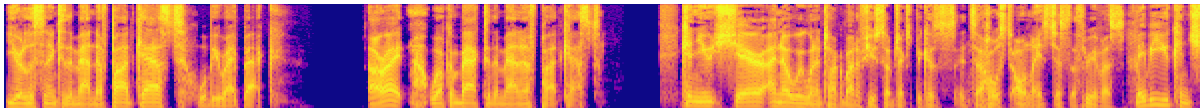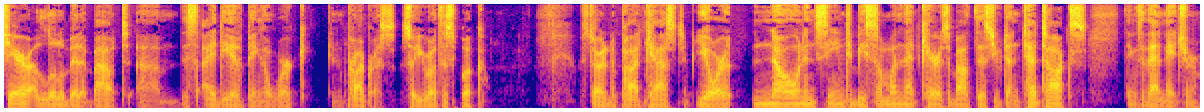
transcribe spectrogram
You're listening to the Man Enough podcast. We'll be right back. All right, welcome back to the Man Enough podcast. Can you share? I know we want to talk about a few subjects because it's a host only. It's just the three of us. Maybe you can share a little bit about um, this idea of being a work in progress. So you wrote this book, started a podcast. You're known and seen to be someone that cares about this. You've done TED Talks, things of that nature.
